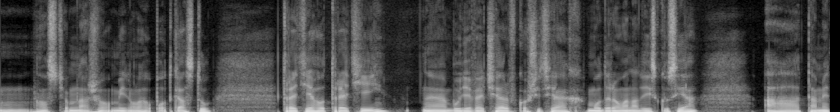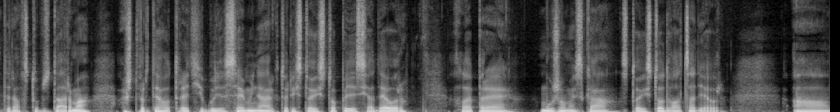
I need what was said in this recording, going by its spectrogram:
mm, hosťom nášho minulého podcastu. 3. 3. E, bude večer v Košiciach moderovaná diskusia a tam je teda vstup zdarma a 4.3. bude seminár, ktorý stojí 150 eur, ale pre mužom SK stojí 120 eur. A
